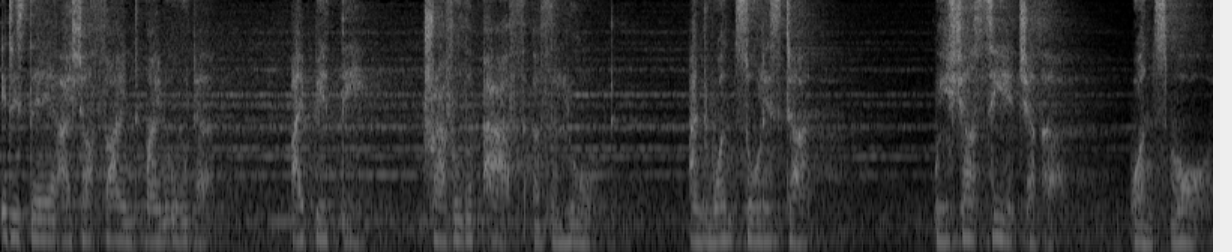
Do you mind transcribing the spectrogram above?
It is there I shall find mine order. I bid thee travel the path of the Lord. And once all is done, we shall see each other once more.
